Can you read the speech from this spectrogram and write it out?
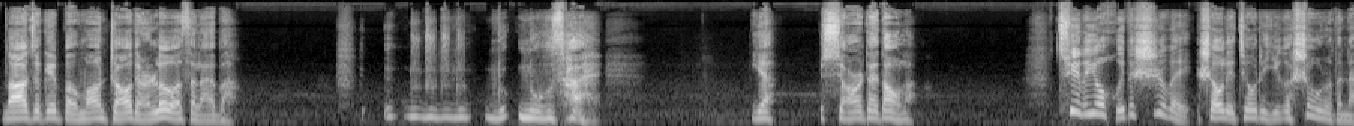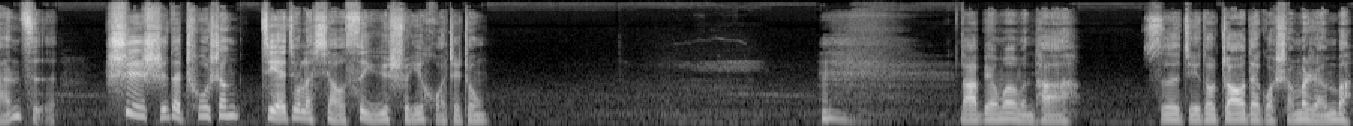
那就给本王找点乐子来吧。”奴奴奴奴奴才，爷，小二带到了。去了又回的侍卫手里揪着一个瘦弱的男子，适时的出声解救了小厮于水火之中。嗯，那便问问他。自己都招待过什么人吧？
